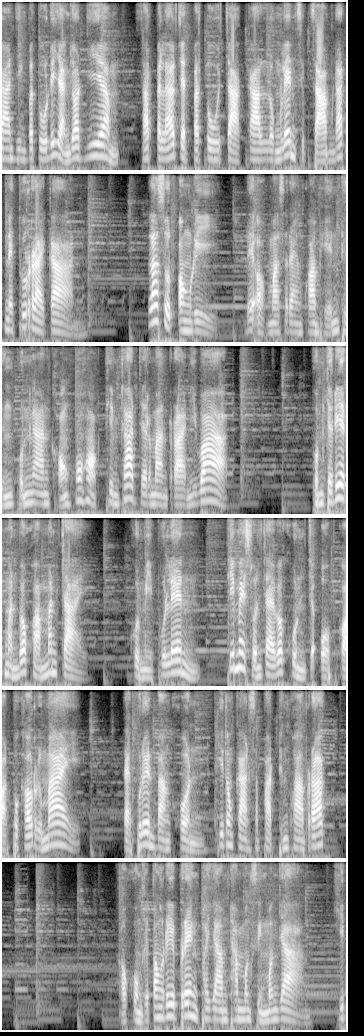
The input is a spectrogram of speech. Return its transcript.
การยิงประตูได้อย่างยอดเยี่ยม ซัดไปแล้ว 7 ประตูจากการลงเล่น 13 นัดในทุกรายการ ล่าสุดองรี ได้ออกมาแสดงความเห็นถึงผลงานของโฮฮอกทีมชาติเยอรมันรายนี้ว่า ผมจะเรียกมันว่าความมั่นใจ คุณมีผู้เล่นที่ไม่สนใจว่าคุณจะโอบกอดพวกเขาหรือไม่ แต่ผู้เล่นบางคนที่ต้องการสัมผัสถึงความรัก เขาคงจะต้องรีบเร่งพยายามทำบางสิ่งบางอย่าง คิด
